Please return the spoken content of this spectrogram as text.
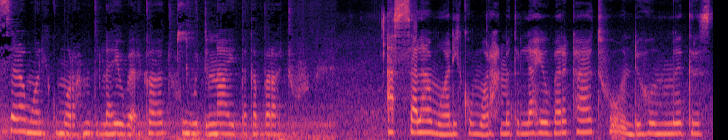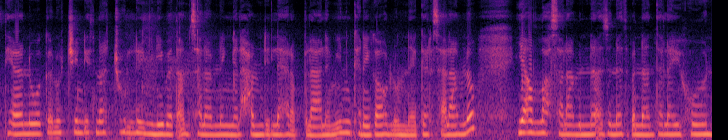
አሰላሙ አለይኩም ወራህመቱላሂ ወበረካቱሁ። ውድና የተከበራችሁ አሰላሙ አለይኩም ወራህመቱላሂ ወበረካቱሁ። እንዲሁም ክርስቲያን ወገኖቼ እንዴት ናችሁልኝ? እኔ በጣም ሰላም ነኝ አልሐምዱሊላህ ረብል ዓለሚን። ከኔ ጋር ሁሉም ነገር ሰላም ነው። የአላህ ሰላምና እዝነት በእናንተ ላይ ይሁን።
